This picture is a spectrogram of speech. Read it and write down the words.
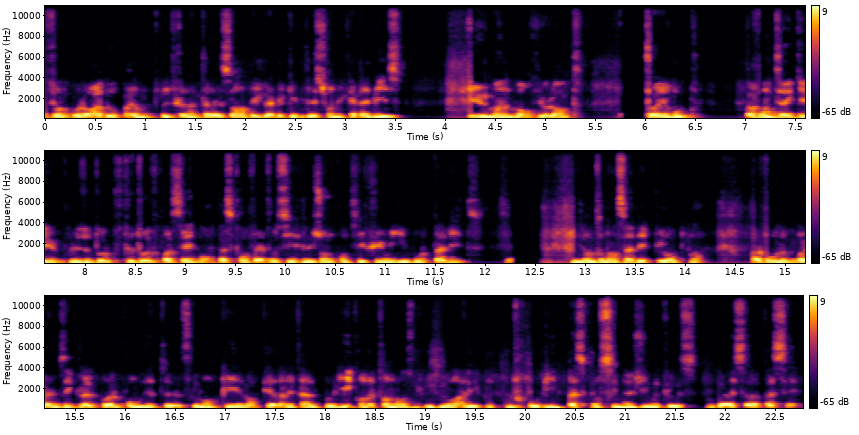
sur le Colorado, par exemple, un truc très intéressant avec la légalisation du cannabis. Il y a eu moins de morts violentes sur les routes. Par contre, c'est vrai qu'il y a eu plus de taux de, taux de bon, parce qu'en fait, aussi, les gens, quand ils fument, ils roulent pas vite ils ont tendance à aller plus lentement. Par contre, le problème, c'est que l'alcool, quand vous êtes sous l'empire, l'empire d'un état alcoolique, on a tendance toujours à aller beaucoup trop vite parce qu'on s'imagine que ça va passer.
